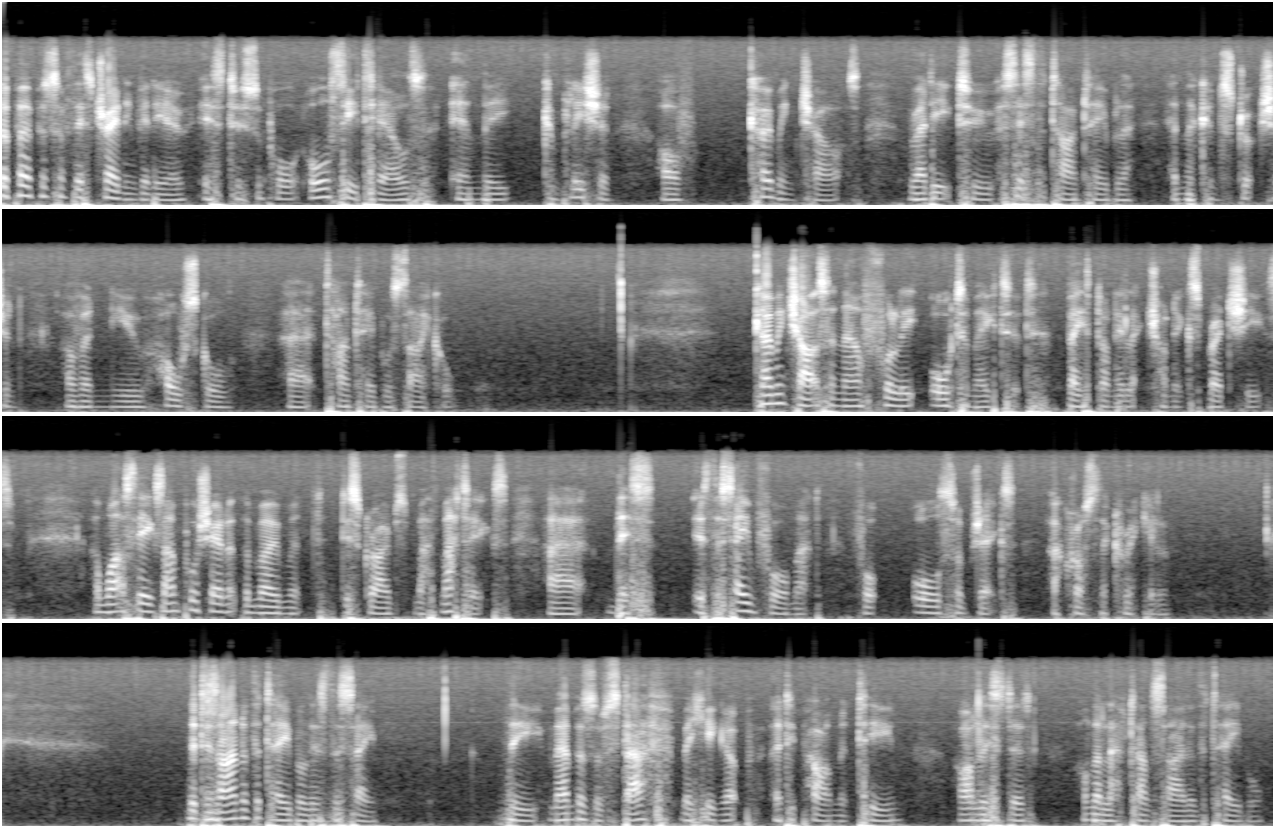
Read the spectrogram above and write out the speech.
The purpose of this training video is to support all CTLs in the completion of combing charts ready to assist the timetabler in the construction of a new whole school uh, timetable cycle. Combing charts are now fully automated based on electronic spreadsheets and whilst the example shown at the moment describes mathematics, uh, this is the same format for all subjects across the curriculum. The design of the table is the same. The members of staff making up a department team are listed on the left hand side of the table.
